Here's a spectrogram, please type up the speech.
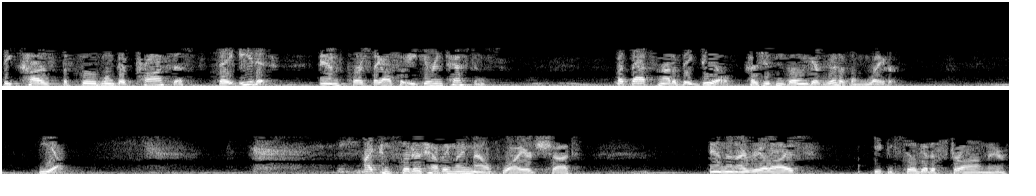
because the food won't get processed. They eat it. And of course, they also eat your intestines. But that's not a big deal because you can go and get rid of them later. Yeah. I considered having my mouth wired shut, and then I realized you can still get a straw in there.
